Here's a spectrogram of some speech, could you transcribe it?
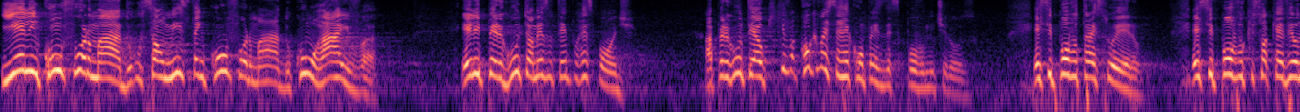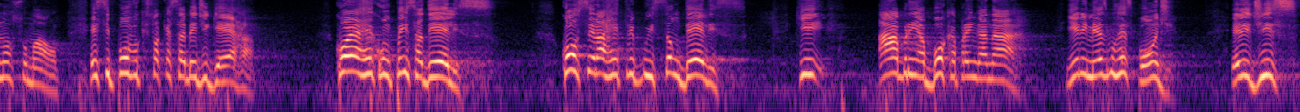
E ele inconformado, o salmista inconformado, com raiva, ele pergunta e ao mesmo tempo responde. A pergunta é: qual que vai ser a recompensa desse povo mentiroso? Esse povo traiçoeiro, esse povo que só quer ver o nosso mal, esse povo que só quer saber de guerra. Qual é a recompensa deles? Qual será a retribuição deles que abrem a boca para enganar? E ele mesmo responde. Ele diz:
